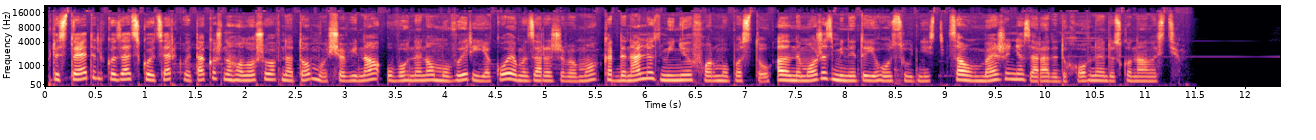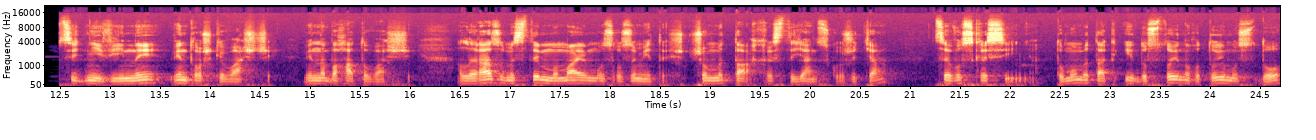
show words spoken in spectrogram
Предстоятель козацької церкви також наголошував на тому, що війна у вогненому вирі, якою ми зараз живемо, кардинально змінює форму посту, але не може змінити його сутність самообмеження заради духовної досконалості. В ці дні війни він трошки важчий, він набагато важчий. Але разом із тим ми маємо зрозуміти, що мета християнського життя це Воскресіння. Тому ми так і достойно готуємось до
